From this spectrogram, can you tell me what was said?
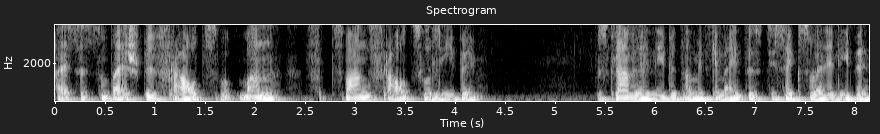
heißt es zum Beispiel, Frau, Mann zwang Frau zur Liebe. Ist klar, welche Liebe damit gemeint ist, die sexuelle Liebe,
